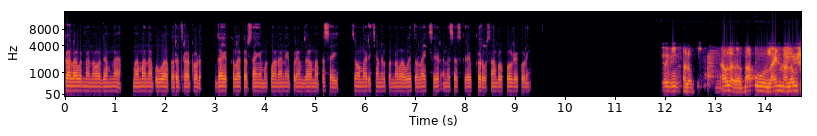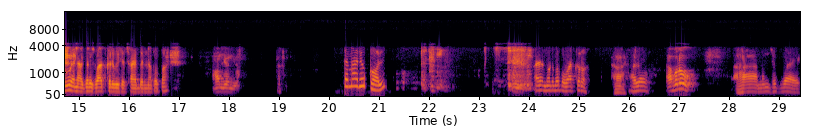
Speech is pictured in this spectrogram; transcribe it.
કાલાવડના નવા ગામના મામાના ભુવા ભરત રાઠોડ ગાયક કલાકાર સાયા મકવાણાને પ્રેમ જાળમાં ફસાઈ. જો અમારી ચેનલ પર નવા હોય તો લાઈક શેર અને સબસ્ક્રાઇબ કરો. સાંભળો કોલ રેકોર્ડિંગ જય ભીમ. હેલો ઓલો બાપુ લાઈનમાં લઉં છું એના ઘરે વાત કરવી છે સાહેબના પપ્પા. હા લ્યો લ્યો. તમારો કોલ અરે મોટો બાપુ વાત કરો. હા. હેલો હા બોલો. હા મનસુખભાઈ.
